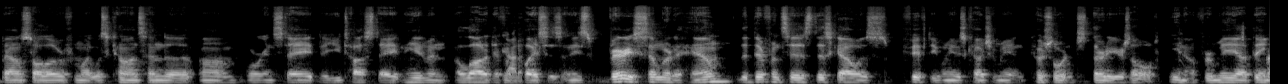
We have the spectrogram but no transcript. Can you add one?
bounced all over from like Wisconsin to um, Oregon State to Utah State, and he had been a lot of different places. And he's very similar to him. The difference is this guy was 50 when he was coaching me, and Coach Thornton's 30 years old. You know, for me, I think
